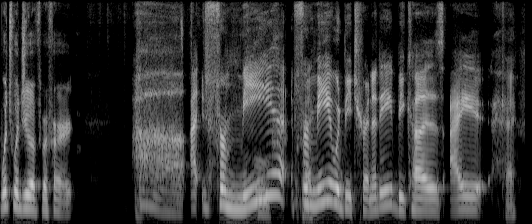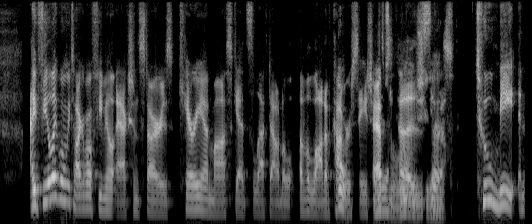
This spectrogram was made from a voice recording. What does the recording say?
Which would you have preferred? Ah, I, for me, for okay. me, it would be Trinity because I, Okay. I feel like when we talk about female action stars, Carrie Ann Moss gets left out of, a lot of conversations Absolutely, because she does. to me, and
